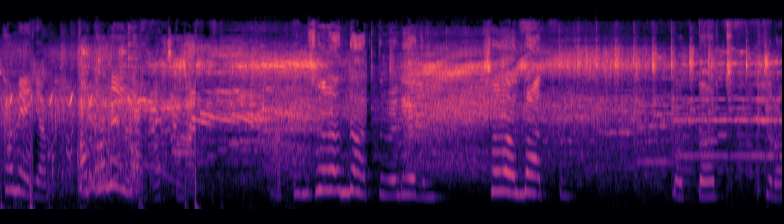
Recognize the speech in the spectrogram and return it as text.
Atamayacağım. Atamayacağım. Attım. Attım. Son anda attım. Ölüyordum. Son anda attım. Bot 4 kilo.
